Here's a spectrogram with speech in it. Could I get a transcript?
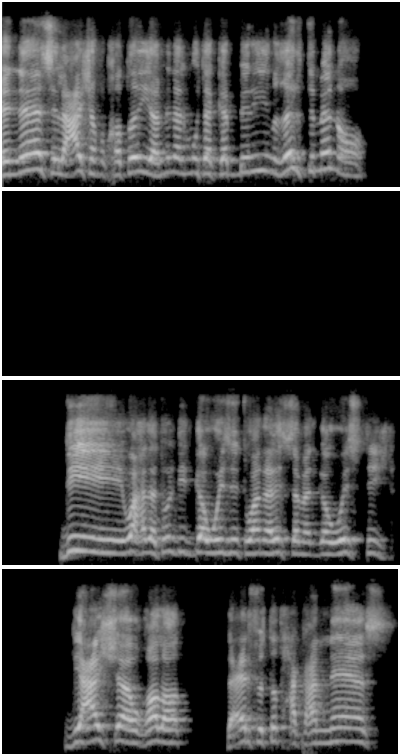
الناس اللي عايشة في الخطية من المتكبرين غرت منهم. دي واحدة تقول دي اتجوزت وأنا لسه ما اتجوزتش. دي عايشة وغلط ده عرفت تضحك على الناس.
